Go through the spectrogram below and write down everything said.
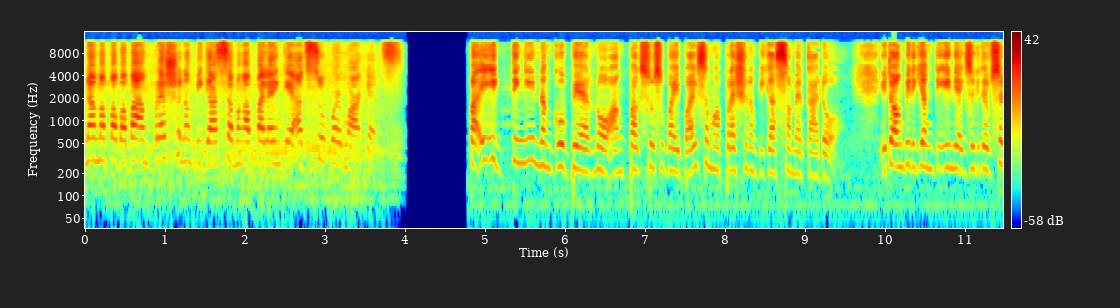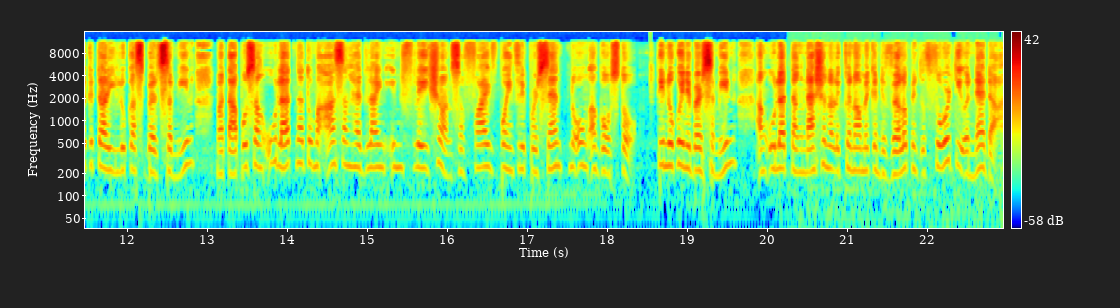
na mapababa ang presyo ng bigas sa mga palengke at supermarkets. Paiigtingin ng gobyerno ang pagsusubaybay sa mga presyo ng bigas sa merkado. Ito ang binigyang diin ni Executive Secretary Lucas Bersamin matapos ang ulat na tumaas ang headline inflation sa 5.3% noong Agosto. Tinukoy ni Bersamin ang ulat ng National Economic and Development Authority o NEDA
